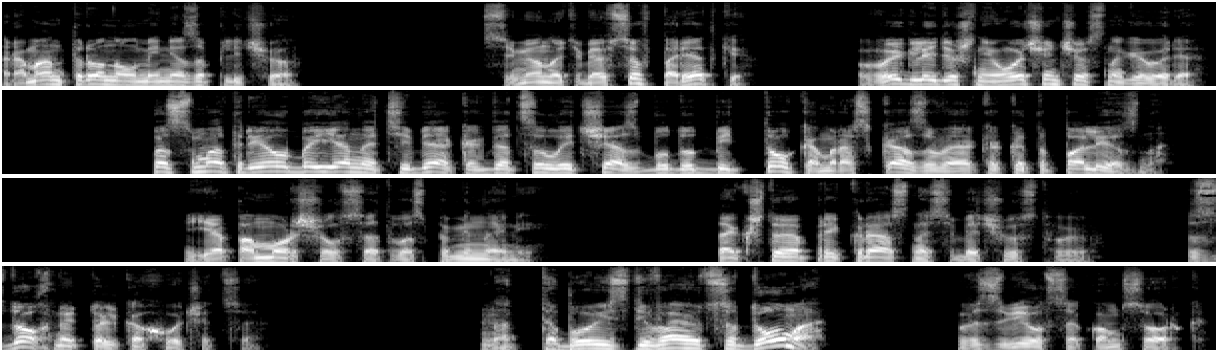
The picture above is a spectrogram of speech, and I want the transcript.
Роман тронул меня за плечо. «Семен, у тебя все в порядке? Выглядишь не очень, честно говоря. Посмотрел бы я на тебя, когда целый час будут бить током, рассказывая, как это полезно». Я поморщился от воспоминаний. Так что я прекрасно себя чувствую. Сдохнуть только хочется. «Над тобой издеваются дома?» — взвился комсорг.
